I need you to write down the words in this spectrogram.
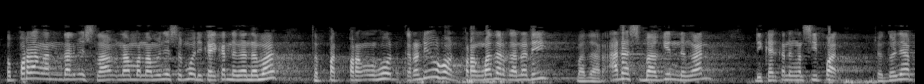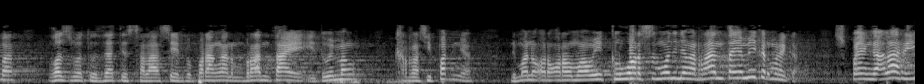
Peperangan dalam Islam nama-namanya semua dikaitkan dengan nama tempat perang Uhud. Karena di Uhud, perang Badar karena di Badar. Ada sebagian dengan dikaitkan dengan sifat. Contohnya apa? Ghazwatu Dzatis Salasil, peperangan berantai. Itu memang karena sifatnya. Di mana orang-orang Romawi keluar semuanya dengan rantai yang mengikat mereka. Supaya nggak lari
